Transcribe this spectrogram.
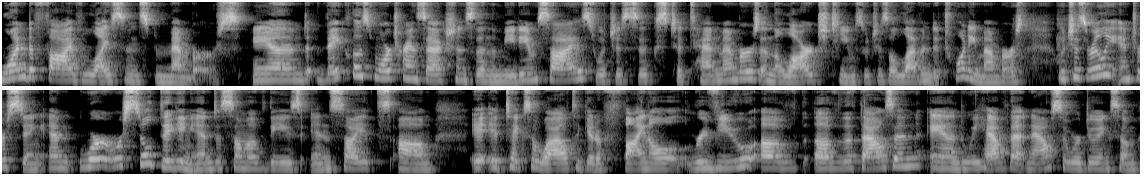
one to five licensed members, and they closed more transactions than the medium sized, which is six to 10 members, and the large teams, which is 11 to 20 members, which is really interesting. And we're, we're still digging into some of these insights. Um, it, it, takes a while to get a final review of, of the thousand, and we have that now. So we're doing some,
